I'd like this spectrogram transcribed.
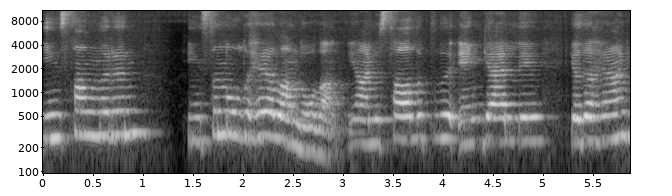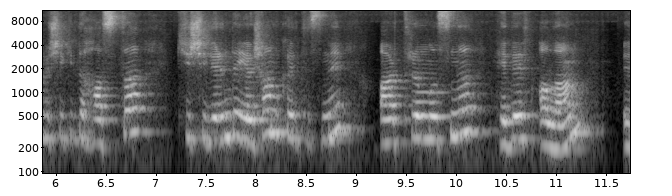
insanların insanoğlu her alanda olan yani sağlıklı, engelli ya da herhangi bir şekilde hasta kişilerin de yaşam kalitesini artırılmasını hedef alan e,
